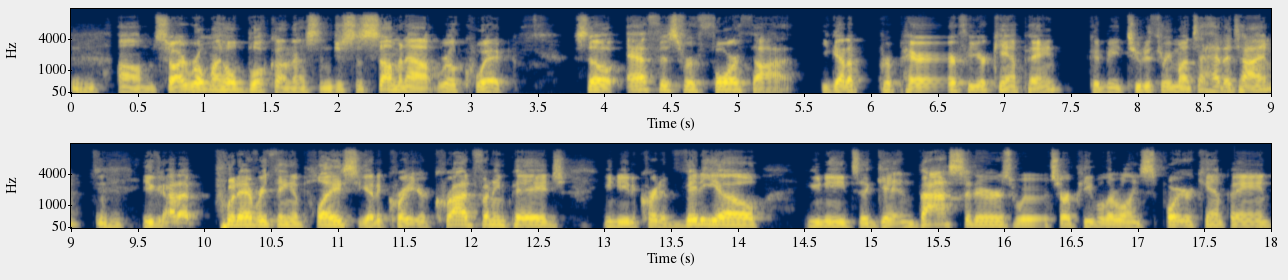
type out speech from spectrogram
Mm-hmm. Um, so I wrote my whole book on this, and just to sum it out real quick. So F is for forethought. You got to prepare for your campaign could be two to three months ahead of time. Mm-hmm. You got to put everything in place. You got to create your crowdfunding page. You need to create a video. You need to get ambassadors, which are people that are willing to support your campaign.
